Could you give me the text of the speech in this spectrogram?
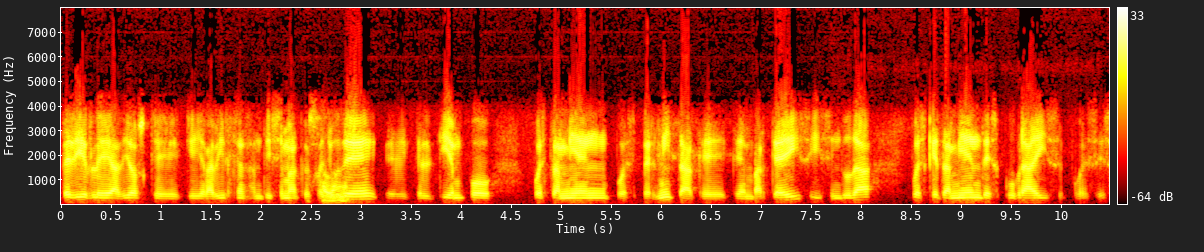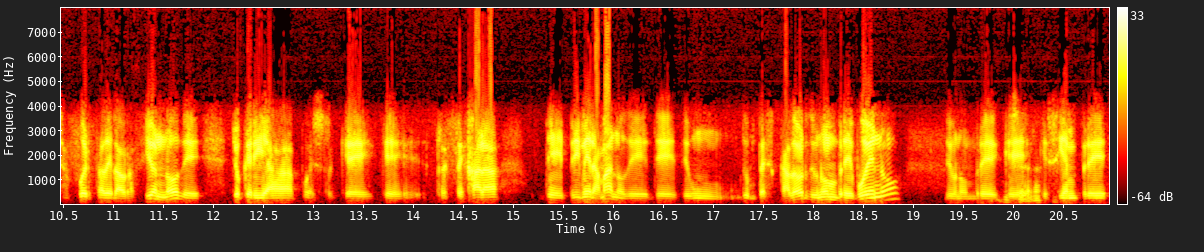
pedirle a Dios que, que la Virgen Santísima que os ayude, que, que, el tiempo pues también pues permita que, que, embarquéis y sin duda pues que también descubráis pues esa fuerza de la oración, ¿no? De yo quería pues que, que reflejara de primera mano de, de, de, un, de un pescador, de un hombre bueno, de un hombre que, que siempre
